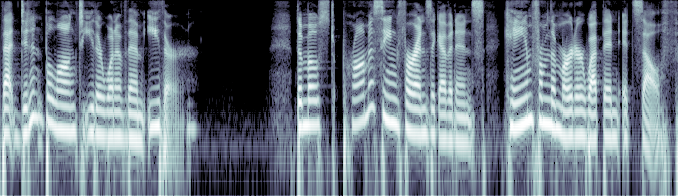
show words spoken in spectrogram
that didn't belong to either one of them either. The most promising forensic evidence came from the murder weapon itself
